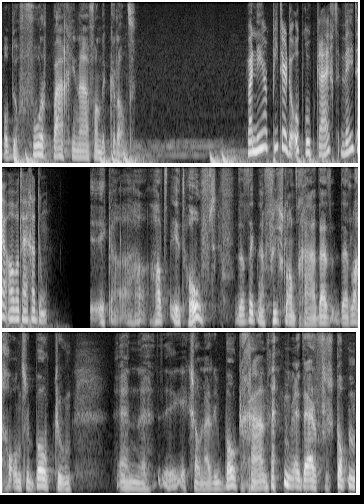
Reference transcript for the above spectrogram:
op de voorpagina van de krant. Wanneer Pieter de oproep krijgt, weet hij al wat hij gaat doen. Ik had in het hoofd dat ik naar Friesland ga. Daar, daar lag onze boot toen. En uh, ik zou naar die boot gaan en me daar verstoppen.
